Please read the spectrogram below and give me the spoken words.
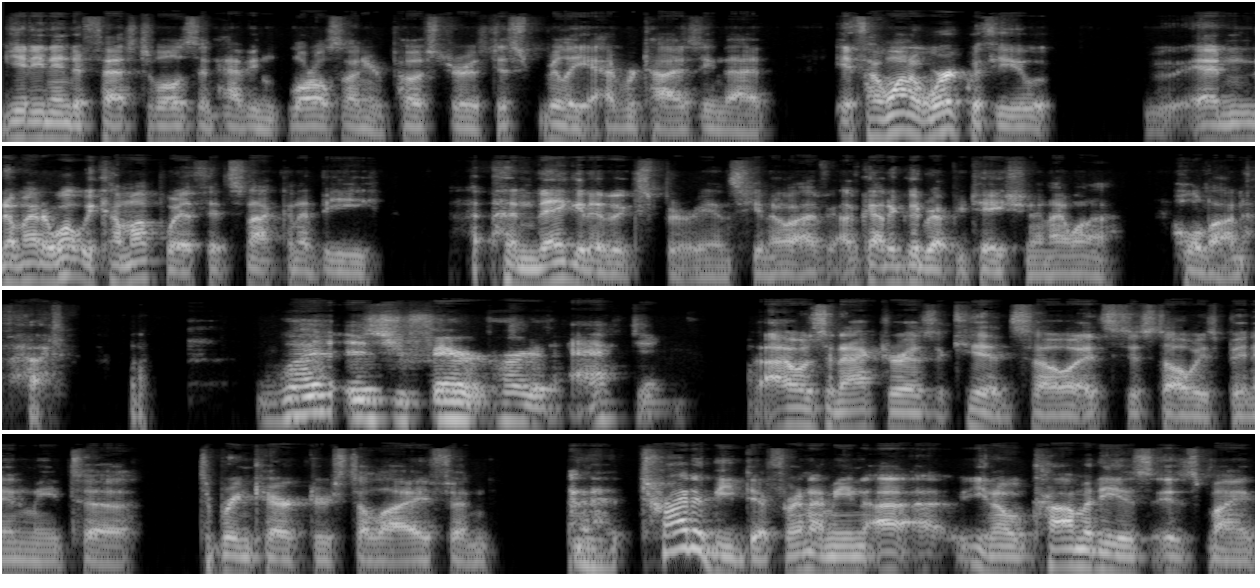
getting into festivals and having laurels on your poster is just really advertising that if I want to work with you, and no matter what we come up with, it's not going to be a negative experience. You know, I've, I've got a good reputation and I want to hold on to that. what is your favorite part of acting? I was an actor as a kid, so it's just always been in me to to bring characters to life and try to be different. I mean, you know, comedy is is my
